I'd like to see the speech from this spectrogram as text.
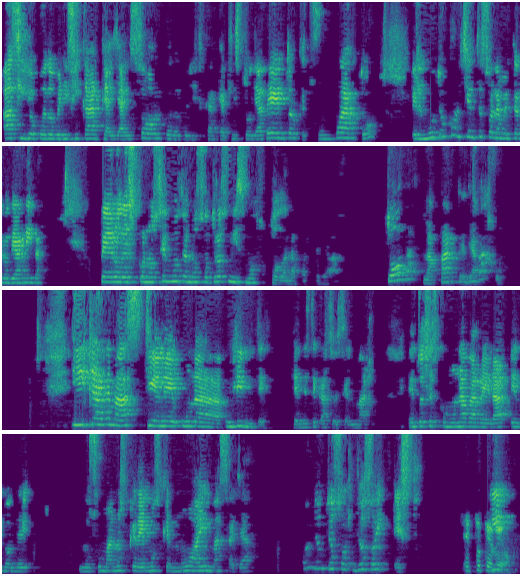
Así yo puedo verificar que allá hay sol, puedo verificar que aquí estoy adentro, que es un cuarto. El mundo consciente es solamente lo de arriba, pero desconocemos de nosotros mismos toda la parte de abajo. Toda la parte de abajo. Y que además tiene una, un límite, que en este caso es el mar. Entonces, como una barrera en donde los humanos creemos que no hay más allá. Yo, soy, yo soy esto. Esto que veo.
